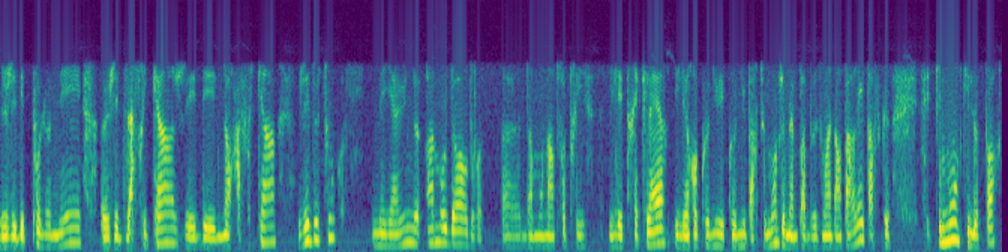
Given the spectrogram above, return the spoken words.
j'ai des Polonais, euh, j'ai des Africains, j'ai des Nord-Africains, j'ai de tout. Mais il y a un mot d'ordre euh, dans mon entreprise. Il est très clair, il est reconnu et connu par tout le monde. Je n'ai même pas besoin d'en parler parce que c'est tout le monde qui le porte.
